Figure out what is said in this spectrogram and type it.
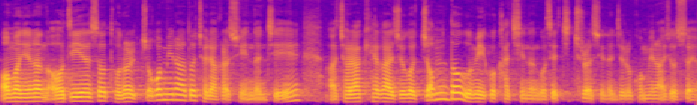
어머니는 어디에서 돈을 조금이라도 절약할 수 있는지 아, 절약해가지고 좀 더 의미 있고 가치 있는 곳에 지출할 수 있는지를 고민하셨어요.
